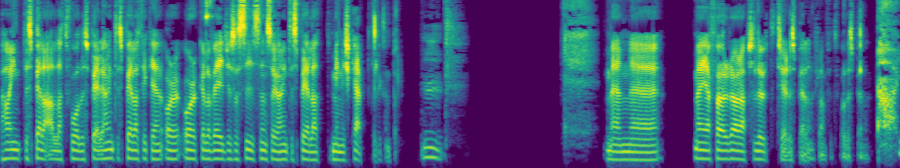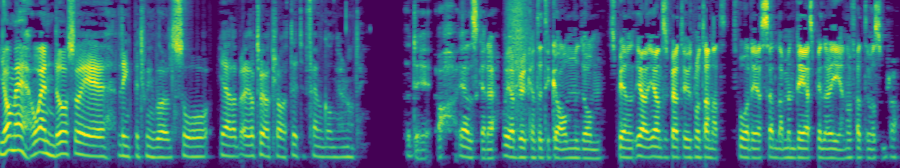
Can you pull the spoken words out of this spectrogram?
Jag har inte spelat alla 2D-spel. Jag har inte spelat vilken Or- Oracle of Ages och Seasons och jag har inte spelat Minish Cap till exempel. Mm. Men, eh, men jag föredrar absolut 3D-spelen framför 2D-spelen. Jag med. Och ändå så är Link Between Worlds så jävla bra. Jag tror jag har klarat det typ fem gånger eller någonting. Det, åh, jag älskar det. Och jag brukar inte tycka om de spelen. Jag, jag har inte spelat ut något annat 2D Zelda, men det jag spelade igenom för att det var så bra.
